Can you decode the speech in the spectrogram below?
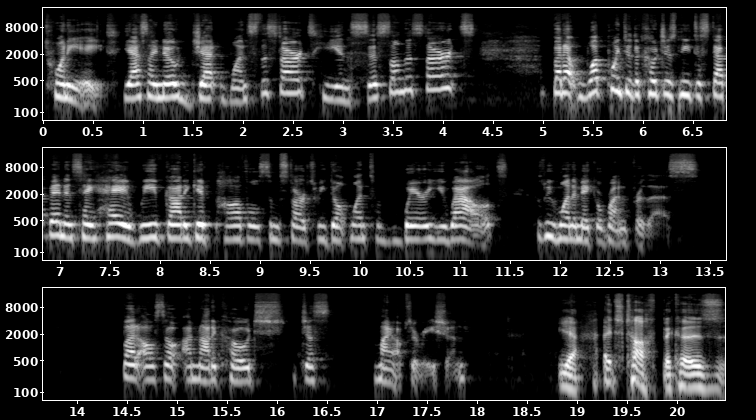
28. Yes, I know Jet wants the starts. He insists on the starts. But at what point do the coaches need to step in and say, hey, we've got to give Pavel some starts. We don't want to wear you out because we want to make a run for this. But also, I'm not a coach, just my observation. Yeah, it's tough because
